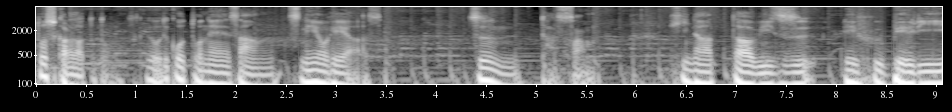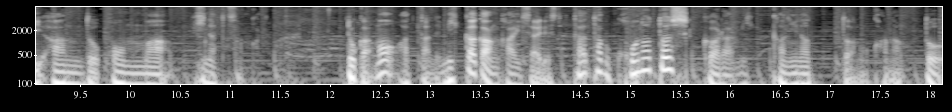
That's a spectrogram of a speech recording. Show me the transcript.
年からだったと思うんですけど、で、琴音さん、スネオヘアさん、ツンタさん、ひなたウィズ、レフベリーホンマ、ひなたさんかな。とかもあったんで、3日間開催です。た多分この年から3日になったのかなと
